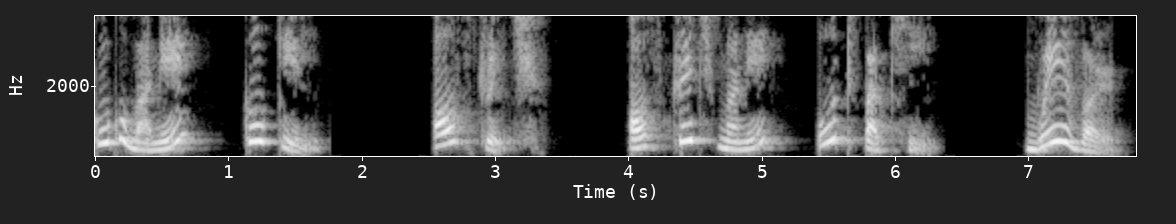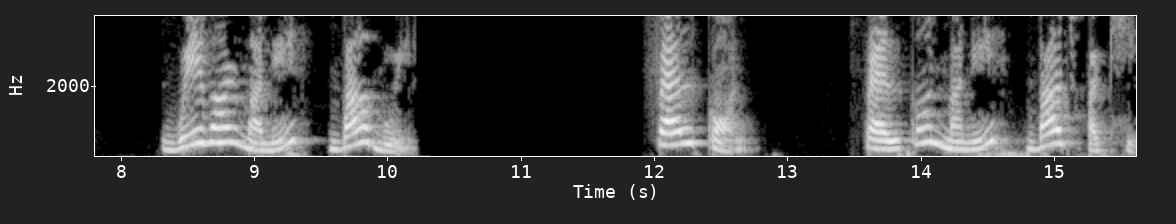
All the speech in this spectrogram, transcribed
কুকু মানে কোকিল। অস্ট্রিচ অস্ট্রিচ মানে উট পাখি। ওয়েভার ওয়েভার মানে বাবুই। ফ্যালকন ফ্যালকন মানে বাজ পাখি।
